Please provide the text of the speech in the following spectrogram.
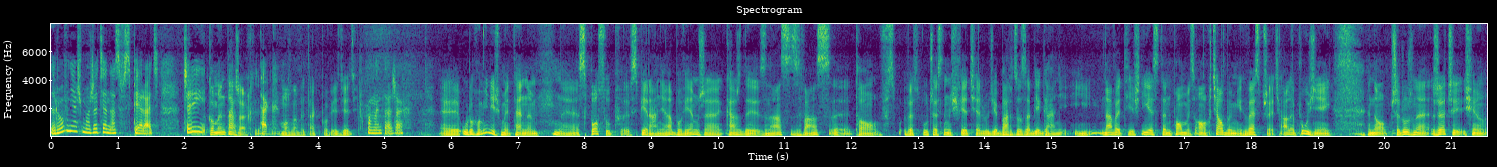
również możecie nas wspierać, czyli... W komentarzach, tak. można by tak powiedzieć. W komentarzach. E, uruchomiliśmy ten e, sposób wspierania, bo wiem, że każdy z nas, z Was e, to we współczesnym świecie ludzie bardzo zabiegani. I nawet jeśli jest ten pomysł, o, chciałbym ich wesprzeć, ale później no, różne rzeczy się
